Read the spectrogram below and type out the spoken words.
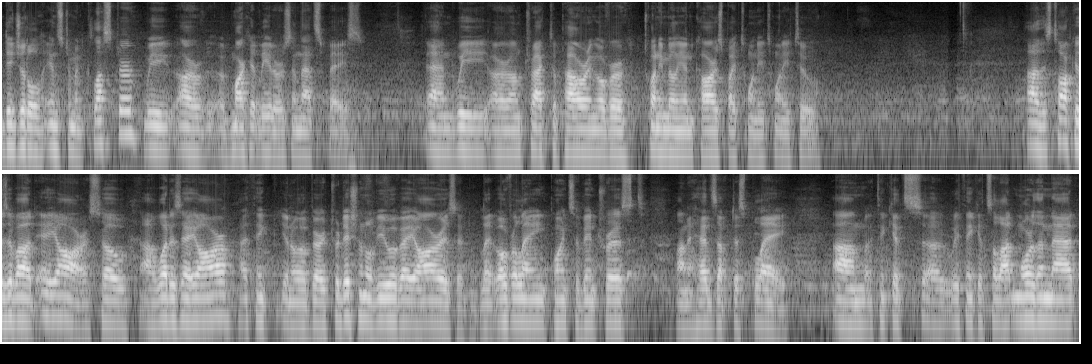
digital instrument cluster, we are market leaders in that space. And we are on track to powering over 20 million cars by 2022. Uh, this talk is about AR. So uh, what is AR? I think you know a very traditional view of AR is overlaying points of interest on a heads-up display. Um, I think it's, uh, we think it's a lot more than that.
